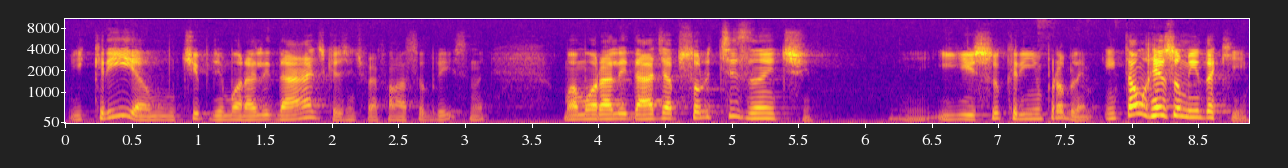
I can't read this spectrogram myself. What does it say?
e cria um tipo de moralidade, que a gente vai falar sobre isso, né? Uma moralidade absolutizante. E, e isso cria um problema. Então, resumindo aqui,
